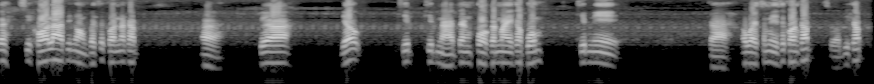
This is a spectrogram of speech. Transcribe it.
เอ้ยสิขอลาพี่น้องไปสักก่อนนะครับอ่าเพื่อเดี๋ยวคลิปคลิปหนาจังพอกันใหมครับ ผม คลิปนี้ก็เอาไว้สำนีสักก่อนครับ สวัสดีครับ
